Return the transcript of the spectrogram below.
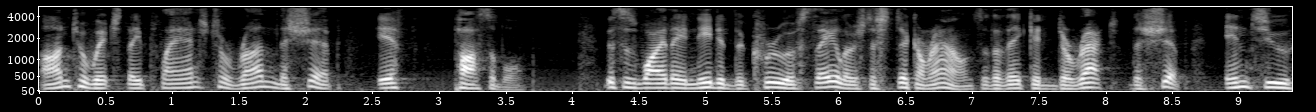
onto which they planned to run the ship if possible. This is why they needed the crew of sailors to stick around so that they could direct the ship into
